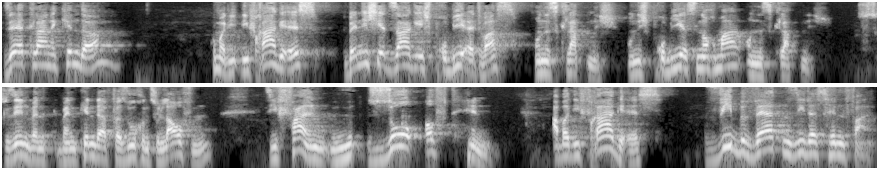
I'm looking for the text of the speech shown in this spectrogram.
Sehr kleine Kinder, guck mal, die, die Frage ist, wenn ich jetzt sage, ich probiere etwas und es klappt nicht und ich probiere es nochmal und es klappt nicht. Du hast gesehen, wenn, wenn Kinder versuchen zu laufen, sie fallen so oft hin, aber die Frage ist, wie bewerten Sie das Hinfallen?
